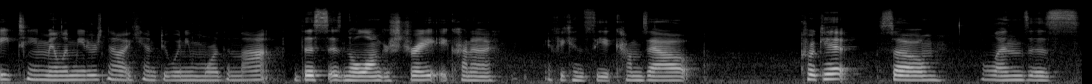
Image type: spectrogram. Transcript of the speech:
18 millimeters now. I can't do any more than that. This is no longer straight. It kind of, if you can see, it comes out crooked. So lens is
